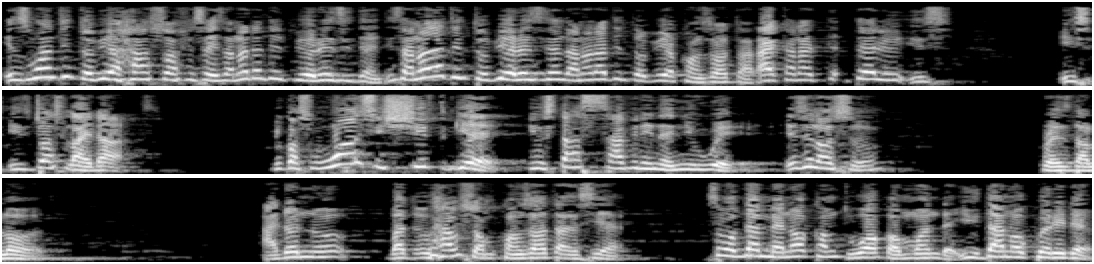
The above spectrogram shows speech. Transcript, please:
It's one thing to be a house officer. It's another thing to be a resident. It's another thing to be a resident. Another thing to be a consultant. I can tell you, it's, it's, it's just like that. Because once you shift gear, you start serving in a new way. Isn't it? Praise the Lord. I don't know, but we have some consultants here. Some of them may not come to work on Monday. You dare not query them.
